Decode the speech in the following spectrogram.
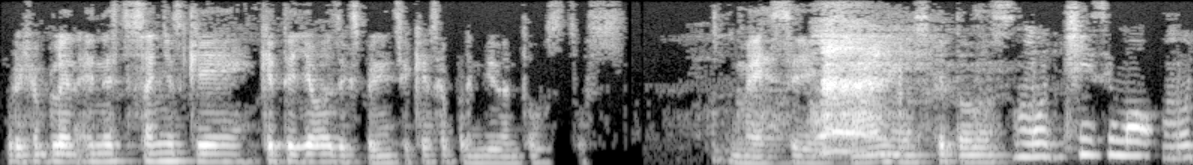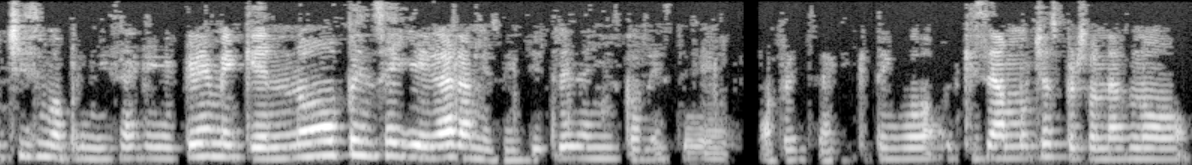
Por ejemplo, en, en estos años, ¿qué, ¿qué te llevas de experiencia? ¿Qué has aprendido en todos estos meses, años, que todos? Muchísimo, muchísimo aprendizaje. Créeme que no pensé llegar a mis 23 años con este aprendizaje que tengo. Quizá muchas personas no,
